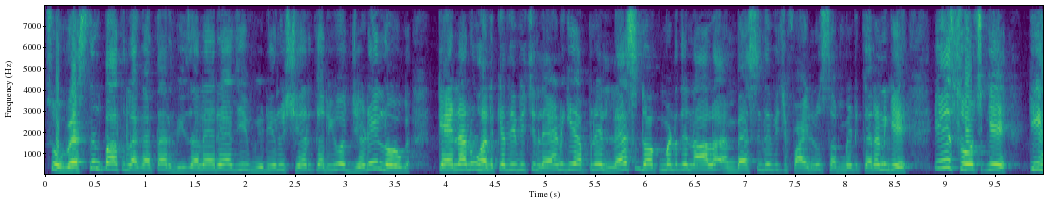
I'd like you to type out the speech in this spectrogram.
ਸੋ ਵੈਸਟਰਨ ਪਾਥ ਲਗਾਤਾਰ ਵੀਜ਼ਾ ਲੈ ਰਿਹਾ ਜੀ ਵੀਡੀਓ ਨੂੰ ਸ਼ੇਅਰ ਕਰਿਓ। ਜਿਹੜੇ ਲੋਕ ਕੈਨਾ ਨੂੰ ਹਲਕੇ ਦੇ ਵਿੱਚ ਲੈਣਗੇ, ਆਪਣੇ ਲੈਸ ਡਾਕੂਮੈਂਟ ਦੇ ਨਾਲ ਐਮਬੈਸੀ ਦੇ ਵਿੱਚ ਫਾਈਲ ਨੂੰ ਸਬਮਿਟ ਕਰਨਗੇ। ਇਹ ਸੋਚ ਕੇ ਕਿ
